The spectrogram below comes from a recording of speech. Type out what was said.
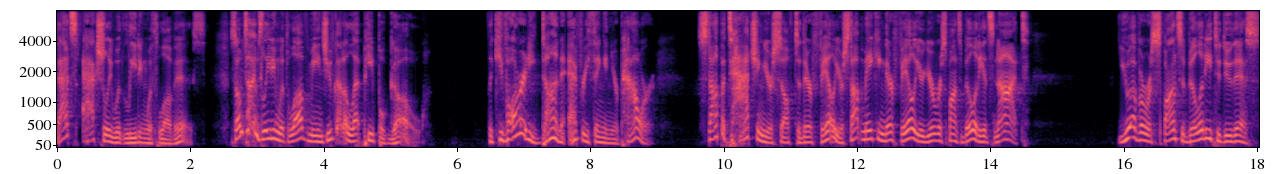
That's actually what leading with love is. Sometimes leading with love means you've got to let people go. Like you've already done everything in your power. Stop attaching yourself to their failure. Stop making their failure your responsibility. It's not. You have a responsibility to do this,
